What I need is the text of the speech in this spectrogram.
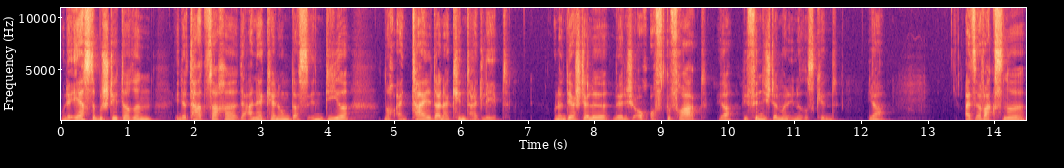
Und der erste besteht darin, in der Tatsache der Anerkennung, dass in dir noch ein Teil deiner Kindheit lebt. Und an der Stelle werde ich auch oft gefragt, ja, wie finde ich denn mein inneres Kind? Ja, als Erwachsene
